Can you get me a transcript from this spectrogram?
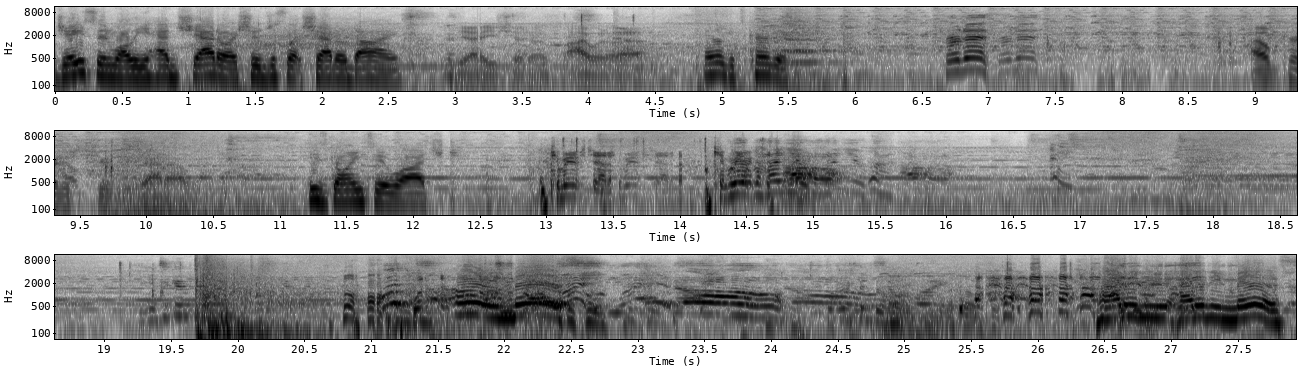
Jason while he had Shadow. I should have just let Shadow die. Yeah, you should have. I would have. Hey, look, it's Curtis. Curtis. Curtis. I hope Curtis shoots Shadow. He's going to watch. Come here, Shadow. Come here, Shadow. Come We're here, behind Shadow. you. Behind you. It's a good Oh, he missed! No! How did he? How did he miss?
